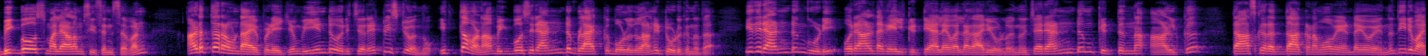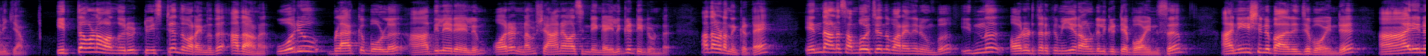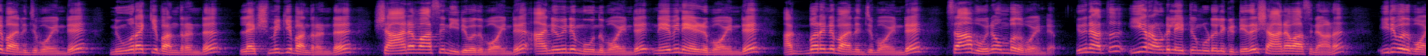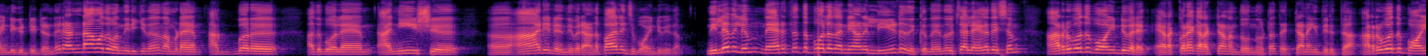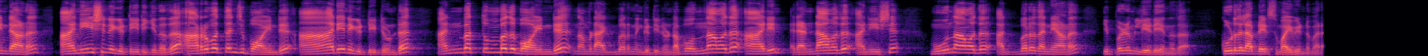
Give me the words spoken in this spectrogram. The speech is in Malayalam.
Big boss Malayalam season seven അടുത്ത റൗണ്ട് ആയപ്പോഴേക്കും വീണ്ടും ഒരു ചെറിയ ട്വിസ്റ്റ് വന്നു. ഇത്തവണ ബിഗ് ബോസ് രണ്ട് ബ്ലാക്ക് ബോളുകളാണ് ഇട്ട് കൊടുക്കുന്നത്. ഇത് രണ്ടും കൂടി ഒരാളുടെ കയ്യിൽ കിട്ടിയാലേ വല്ല കാര്യമുള്ളൂ. എന്ന് വെച്ചാൽ രണ്ടും കിട്ടുന്ന ആൾക്ക് ടാസ്ക് റദ്ദാക്കണമോ വേണ്ടയോ എന്ന് തീരുമാനിക്കാം. ഇത്തവണ വന്നൊരു ട്വിസ്റ്റ് എന്ന് പറയുന്നത് അതാണ്. ഒരു ബ്ലാക്ക് ബോൾ ആദിലേരയിലും ഒരെണ്ണം ഷാനവാസിന്റെയും കയ്യിൽ കിട്ടിയിട്ടുണ്ട്. അതവിടെ നിൽക്കട്ടെ. എന്താണ് സംഭവിച്ചതെന്ന് പറയുന്നതിന് മുമ്പ് ഇന്ന് ഓരോരുത്തർക്കും ഈ റൗണ്ടിൽ കിട്ടിയ പോയിന്റ്സ് അനീഷിന് പതിനഞ്ച് പോയിന്റ് ആര്യന് പതിനഞ്ച് പോയിന്റ് നൂറയ്ക്ക് പന്ത്രണ്ട് ലക്ഷ്മിക്ക് പന്ത്രണ്ട് ഷാനവാസിന് ഇരുപത് പോയിന്റ് അനുവിന് മൂന്ന് പോയിന്റ് നെവിന് ഏഴ് പോയിന്റ് അക്ബറിന് പതിനഞ്ച് പോയിന്റ് സാബുവിന് ഒമ്പത് പോയിന്റ് ഇതിനകത്ത് ഈ റൗണ്ടിൽ ഏറ്റവും കൂടുതൽ കിട്ടിയത് ഷാനവാസിനാണ്. ഇരുപത് പോയിന്റ് കിട്ടിയിട്ടുണ്ട്. രണ്ടാമത് വന്നിരിക്കുന്നത് നമ്മുടെ അക്ബർ അതുപോലെ അനീഷ് ആര്യൻ എന്നിവരാണ് പതിനഞ്ച് പോയിന്റ് വീതം. നിലവിലും നേരത്തെ പോലെ തന്നെയാണ് ലീഡ് നിൽക്കുന്നത്. എന്ന് വെച്ചാൽ ഏകദേശം അറുപത് പോയിന്റ് വരെ ഏറെക്കുറെ കറക്റ്റ് ആണെന്ന് തോന്നുന്നു കേട്ടോ തെറ്റാണെങ്കിൽ തിരുത്തുക. അറുപത് പോയിന്റ് ആണ് അനീഷിന് കിട്ടിയിരിക്കുന്നത്. അറുപത്തഞ്ച് പോയിന്റ് ആര്യന് കിട്ടിയിട്ടുണ്ട്. അൻപത്തൊമ്പത് പോയിന്റ് നമ്മുടെ അക്ബറിനും കിട്ടിയിട്ടുണ്ട്. അപ്പോൾ ഒന്നാമത് ആര്യൻ രണ്ടാമത് അനീഷ് മൂന്നാമത് അക്ബർ തന്നെയാണ് ഇപ്പോഴും ലീഡ് ചെയ്യുന്നത്. കൂടുതൽ അപ്ഡേറ്റ്സുമായി വീണ്ടും വരാം.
